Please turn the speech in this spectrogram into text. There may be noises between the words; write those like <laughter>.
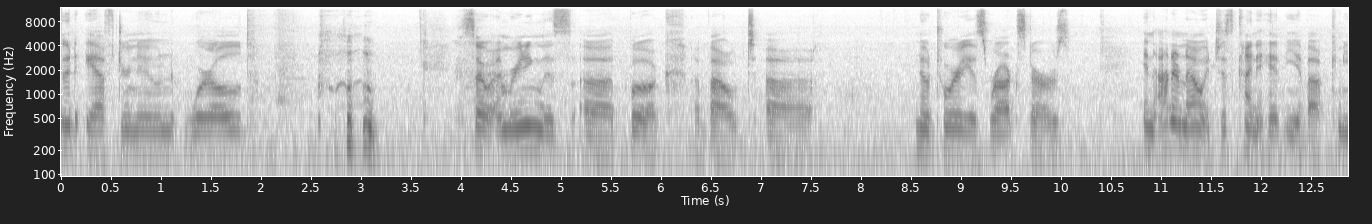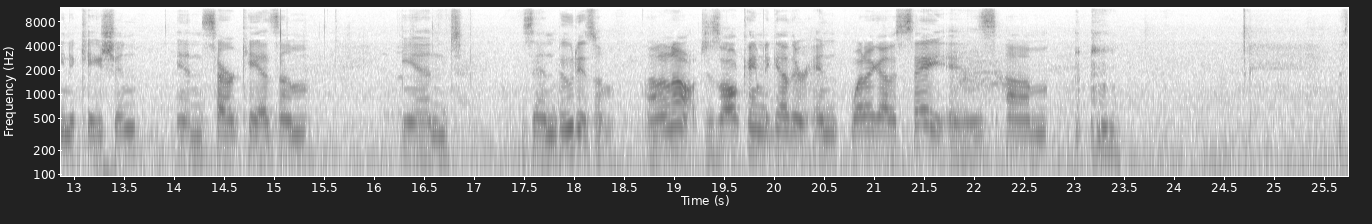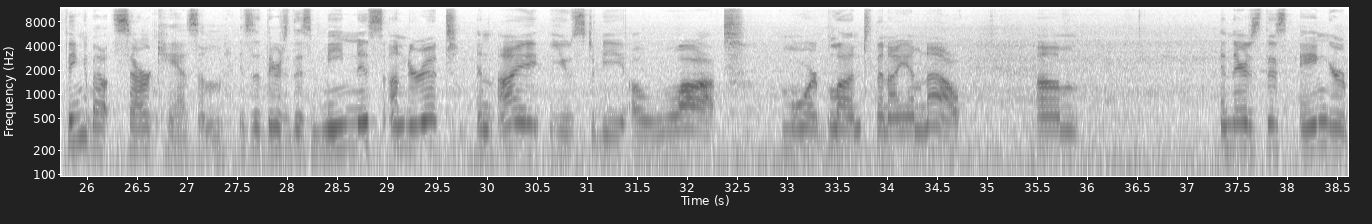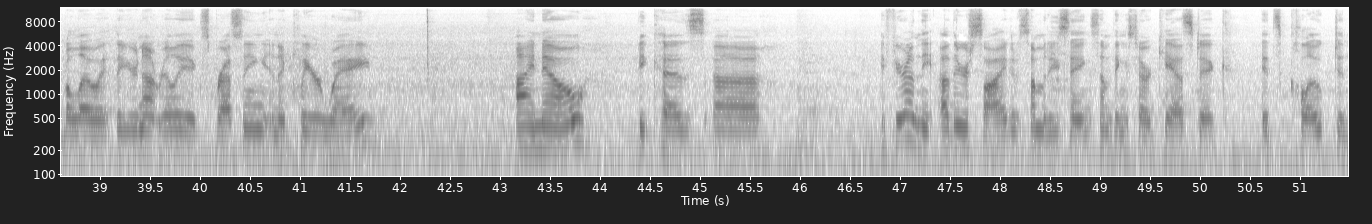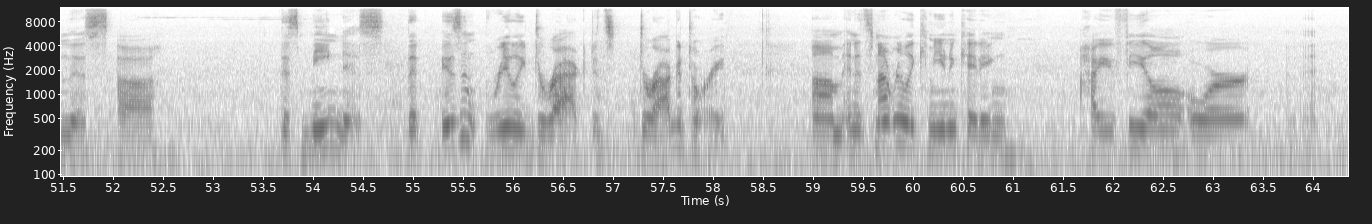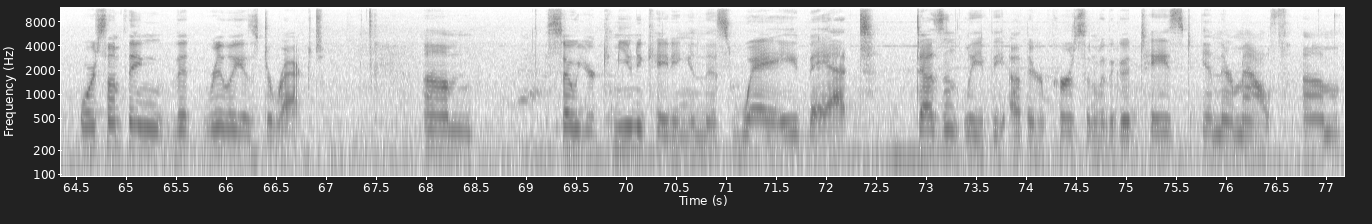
Good afternoon, world. <laughs> so I'm reading this uh, book about uh, notorious rock stars, and I don't know, it just kind of hit me about communication and sarcasm and Zen Buddhism. I don't know, it just all came together, and what I gotta say is, um, <clears throat> The thing about sarcasm is that there's this meanness under it, and I used to be a lot more blunt than I am now. Um, and there's this anger below it that you're not really expressing in a clear way. I know because uh, if you're on the other side of somebody saying something sarcastic, it's cloaked in this uh, this meanness that isn't really direct, it's derogatory. Um, and it's not really communicating how you feel or or something that really is direct. Um, so you're communicating in this way that doesn't leave the other person with a good taste in their mouth. Um,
